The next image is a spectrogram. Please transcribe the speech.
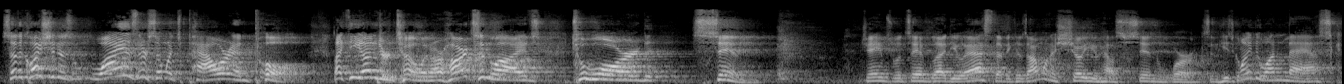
So the question is why is there so much power and pull, like the undertow in our hearts and lives, toward sin? James would say, I'm glad you asked that because I want to show you how sin works. And he's going to unmask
